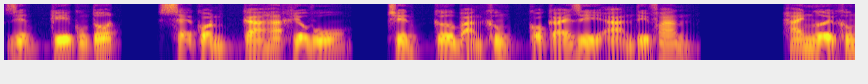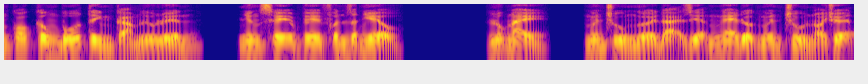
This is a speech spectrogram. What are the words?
diễn kỹ cũng tốt, sẽ còn ca hát khiêu vũ, trên cơ bản không có cái gì ạn tỷ fan. Hai người không có công bố tình cảm lưu luyến, nhưng CP phấn rất nhiều. Lúc này, nguyên chủ người đại diện nghe được nguyên chủ nói chuyện,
